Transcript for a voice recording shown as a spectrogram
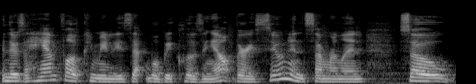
And there's a handful of communities that will be closing out very soon in Summerlin, so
